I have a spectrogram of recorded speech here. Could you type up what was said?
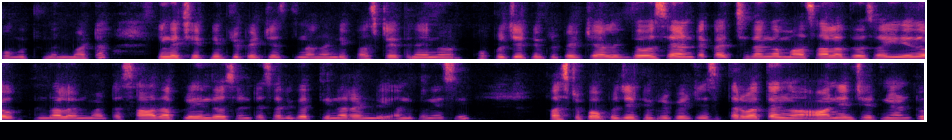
పొంగుతుంది అనమాట ఇంకా చట్నీ ప్రిపేర్ చేస్తున్నానండి. ఫస్ట్ అయితే నేను పప్పుల చట్నీ ప్రిపేర్ చేయాలి. దోశ అంటే ఖచ్చితంగా మసాలా దోశ ఏదో ఒకటి ఉండాలన్నమాట సాదా ప్లెయిన్ దోశ అంటే సరిగ్గా తినరండి అందుకనేసి ఫస్ట్ పప్పుల చట్నీ ప్రిపేర్ చేసి తర్వాత ఇంకా ఆనియన్ చట్నీ అంటూ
